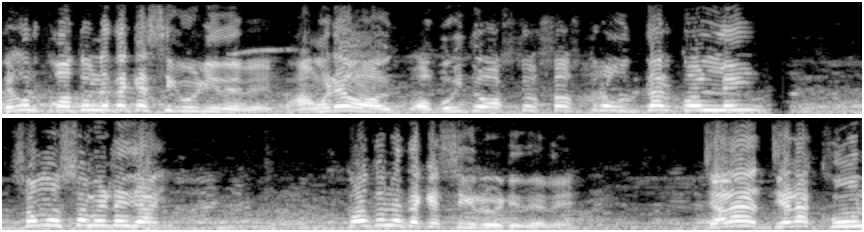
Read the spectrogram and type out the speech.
দেখুন, কত নেতাকে সিকিউরিটি দেবে? ভাঙড়ে অবৈধ অস্ত্র শস্ত্র উদ্ধার করলেই সমস্যা মিটে যায়। কত নেতাকে সিকিউরিটি দেবে? যারা যারা খুন,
